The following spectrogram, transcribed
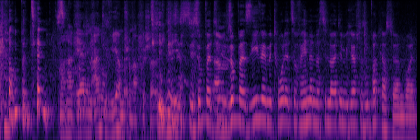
Kompetenz. Man hat eher den Eindruck, wir haben schon abgeschaltet. Das ist die super, Ähm. subversive Methode zu verhindern, dass die Leute mich öfters im Podcast hören wollen.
